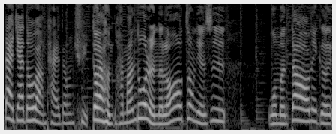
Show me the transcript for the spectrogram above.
大家都往台东去，对啊，很还蛮多人的。然后重点是我们到那个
